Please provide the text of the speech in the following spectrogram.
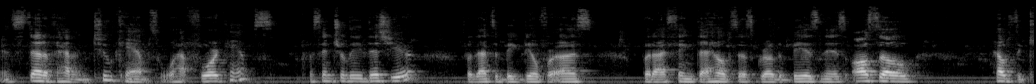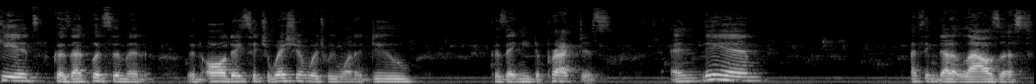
instead of having two camps, we'll have four camps essentially this year. So that's a big deal for us. But I think that helps us grow the business. Also helps the kids because that puts them in an all day situation, which we want to do because they need to practice. And then I think that allows us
